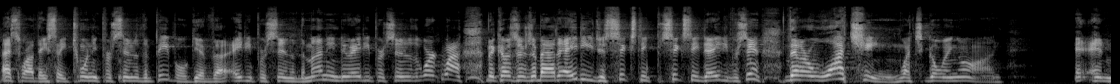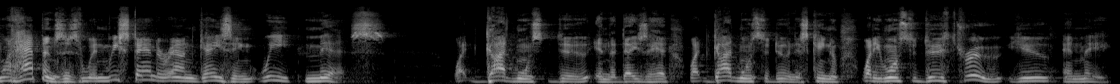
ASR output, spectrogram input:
that's why they say 20% of the people give uh, 80% of the money and do 80% of the work. Why? Because there's about 80 to 60, 60 to 80% that are watching what's going on and, and what happens is when we stand around gazing, we miss what God wants to do in the days ahead, what God wants to do in His kingdom, what He wants to do through you and me.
